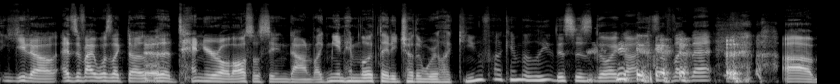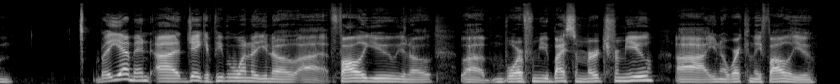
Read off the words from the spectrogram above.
you know, as if I was like the ten year old also sitting down. Like me and him looked at each other and we are like, can you fucking believe this is going on and stuff like that. Um, but yeah, man, uh, Jake, if people want to, you know, uh, follow you, you know, uh, more from you, buy some merch from you, uh, you know, where can they follow you?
